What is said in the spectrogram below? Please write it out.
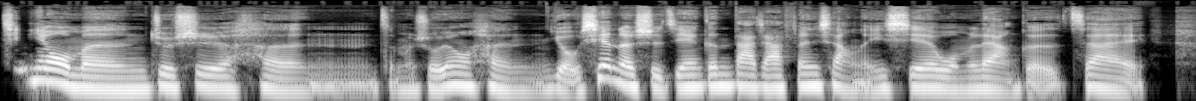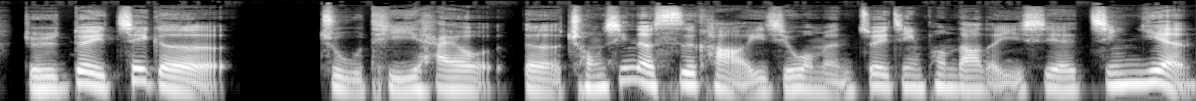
今天我们就是很怎么说，用很有限的时间跟大家分享了一些我们两个在就是对这个。主题还有的重新的思考，以及我们最近碰到的一些经验。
